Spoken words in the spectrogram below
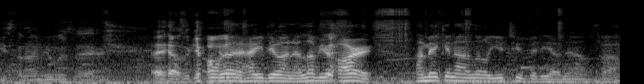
piece that I knew was there. Hey, how's it going? Good. How you doing? I love your art. I'm making a little YouTube video now. So.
